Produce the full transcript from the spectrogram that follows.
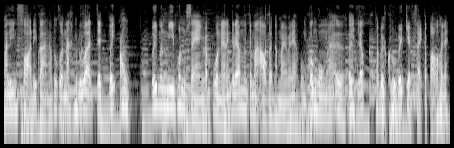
มารีนฟอร์ดดีกว่านะทุกคนนะไม่รู้ว่าจะเอ้ยเอ้าเอ้ยมันมีพ่นแสงกับผลนั้นกันแล้วมันจะมาเอากันทำไมวะเนี่ยผมก็งงนะเออเอ้ยแล้วทำไมกูไม่เก็บใส่กระเป๋าวะเนี่ย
